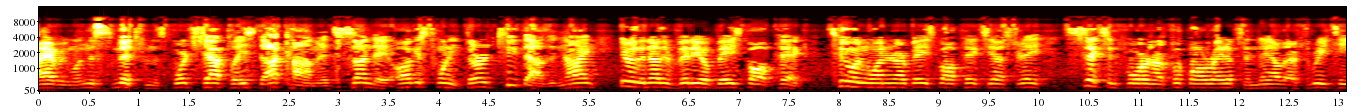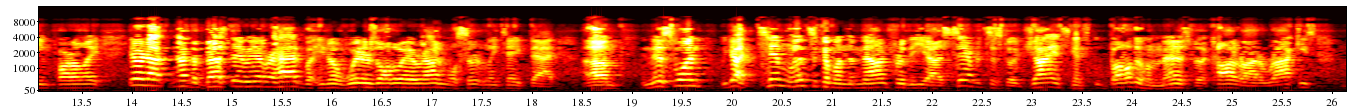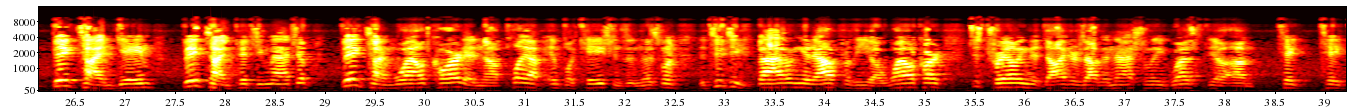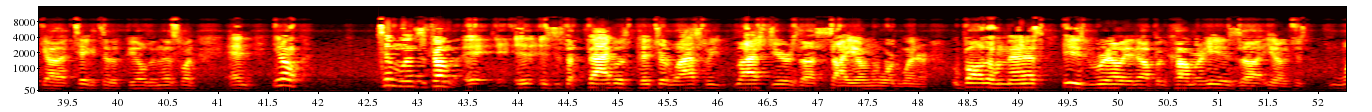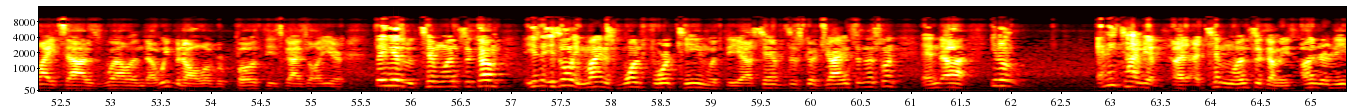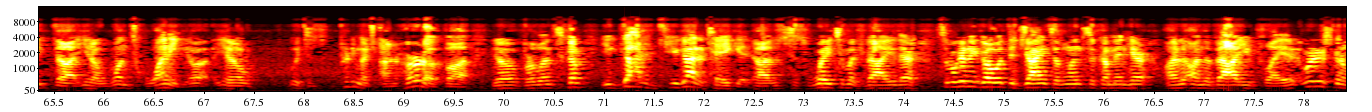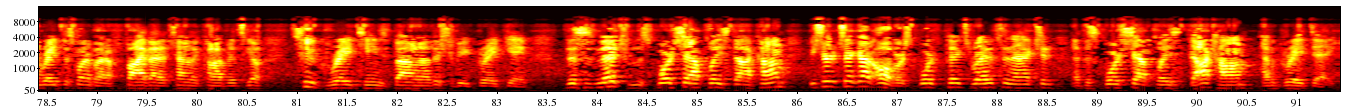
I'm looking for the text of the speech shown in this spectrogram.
Hi everyone, this is Mitch from the SportsChatPlace.com, and it's Sunday, August 23rd, 2009. Here with another video baseball pick. Two and one in our baseball picks yesterday, six and four in our football write-ups, and nailed our three-team parlay. You know, not not the best day we ever had, but you know, winners all the way around. We'll certainly take that. Um, in this one, we got Tim Lincecum on the mound for the uh, San Francisco Giants against Ubaldo Jimenez for the Colorado Rockies. Big time game, big time pitching matchup big time wild card and uh, playoff implications in this one. The two teams battling it out for the uh, wild card, just trailing the Dodgers out in the National League West. Uh, um, take take uh, take it to the field in this one, and you know. Tim Lincecum is just a fabulous pitcher. Last week, last year's uh, Cy Young Award winner. Ubaldo Jimenez, he's really an up and comer. He is, uh, you know, just lights out as well, and uh, we've been all over both these guys all year. Thing is, with Tim Lincecum, he's, he's only minus 114 with the uh, San Francisco Giants in this one, and uh, you know, anytime you have a, a Tim Lincecum, he's underneath, uh, you know, 120, uh, you know, which is pretty much unheard of, uh, you know, for Lincecum. You got to you got to take it. Uh, there's just way too much value there. So we're going to go with the Giants and come in here on on the value play. We're just going to rate this one about a five out of ten on the confidence scale. Two great teams battling out. This should be a great game. This is Mitch from the SportsChatPlace.com. Be sure to check out all of our sports picks, write-ups, in action at the SportsChatPlace.com. Have a great day.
